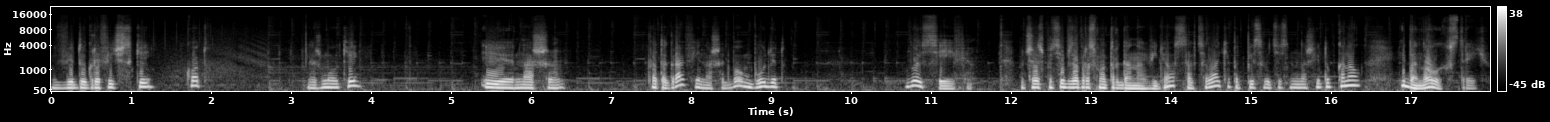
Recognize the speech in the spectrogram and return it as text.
Введу графический код, нажму «Ок». И наши фотографии, наш альбом будет в сейфе. Большое спасибо за просмотр данного видео, ставьте лайки, подписывайтесь на наш YouTube канал и до новых встреч!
